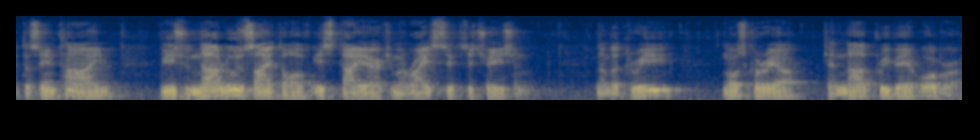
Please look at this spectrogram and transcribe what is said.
At the same time, we should not lose sight of its dire human rights situation. Number three, North Korea cannot prevail over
